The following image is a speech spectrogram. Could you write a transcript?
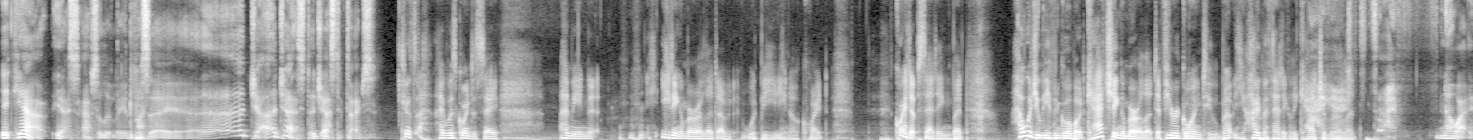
It, yeah, yes, absolutely. It was a, a, a jest, a jest of types. Because I was going to say, I mean, eating a murrelet would be, you know, quite, quite upsetting. But how would you even go about catching a murrelet if you were going to, hypothetically catch a murrelet? I've no, I,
